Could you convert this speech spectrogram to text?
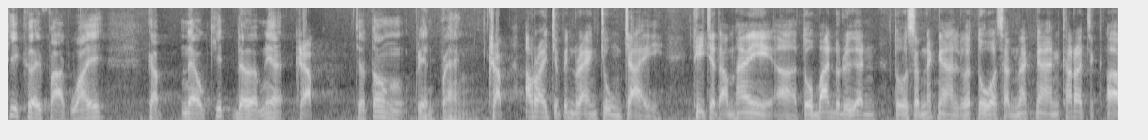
ที่เคยฝากไว้กับแนวคิดเดิมเนี่ย ครับ จะต้องเปลี่ยนแปลง ครับ อะไรจะเป็นแรงจูงใจที่จะทำให้อ่าตัวบ้านเรือน ตัวสำนักงาน หรือว่าตัวสำนักงานข้าราชเอ่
